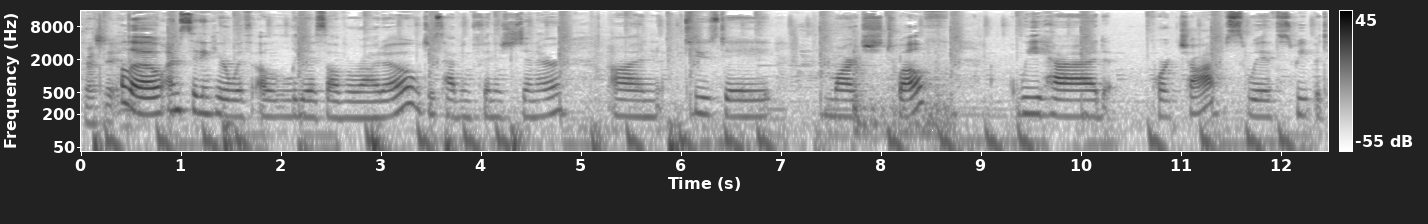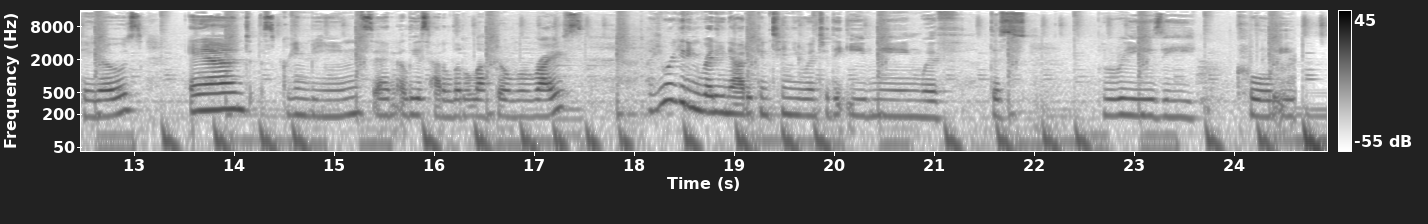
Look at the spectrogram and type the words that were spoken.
Press it. Hello, I'm sitting here with Elias Alvarado, just having finished dinner on Tuesday, March 12th. We had pork chops with sweet potatoes and green beans, and Elias had a little leftover rice. We're getting ready now to continue into the evening with this breezy, cool evening.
